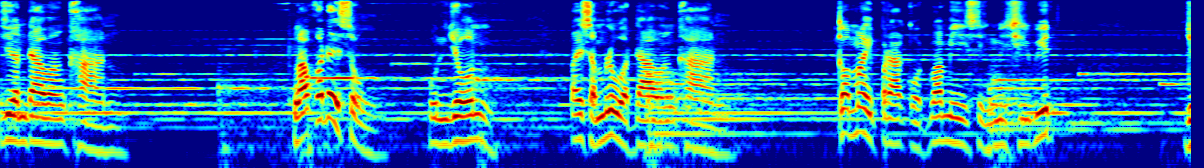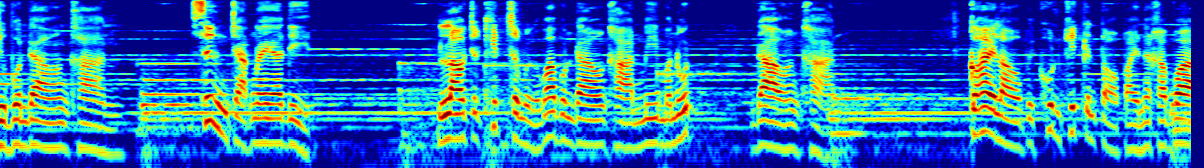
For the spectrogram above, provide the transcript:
เยือนดาวอังคาร เราก็ได้ส่งหุ่นยนต์ไปสำรวจดาวอังคาร ก็ไม่ปรากฏว่ามีสิ่งมีชีวิต อยู่บนดาวอังคาร ซึ่งจากในอดีต เราจะคิดเสมอว่าบนดาวอังคารมีมนุษย์ ดาวอังคาร ก็ให้เราไปคุ้นคิดกันต่อไปนะครับว่า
